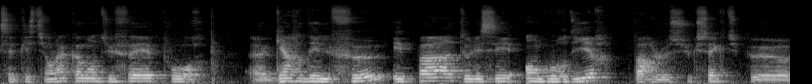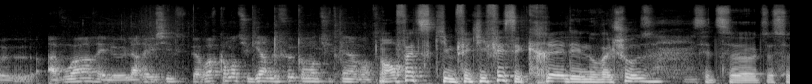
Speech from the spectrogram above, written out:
cette question-là, comment tu fais pour euh, garder le feu et pas te laisser engourdir par le succès que tu peux euh, avoir et le- la réussite que tu peux avoir Comment tu gardes le feu Comment tu te réinventes? En fait, ce qui me fait kiffer, c'est créer des nouvelles choses. C'est de se, de se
